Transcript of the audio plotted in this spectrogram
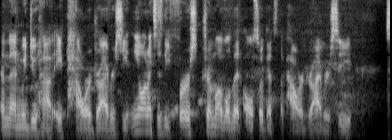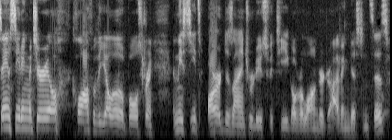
And then we do have a power driver seat. And the Onyx is the first trim level that also gets the power driver seat. Same seating material, cloth with a yellow bolstering. And these seats are designed to reduce fatigue over longer driving distances.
